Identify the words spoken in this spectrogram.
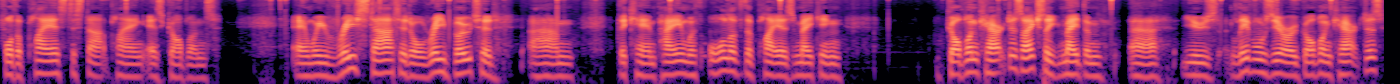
for the players to start playing as goblins, and we restarted or rebooted um, the campaign with all of the players making goblin characters. I actually made them uh, use level zero goblin characters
